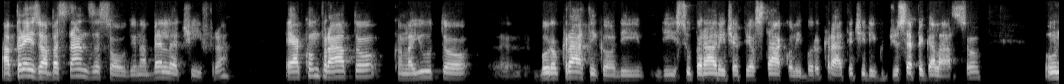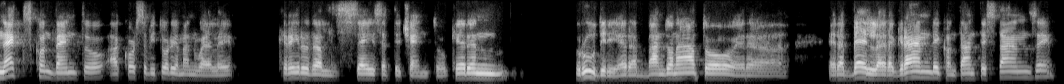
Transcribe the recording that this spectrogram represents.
ha preso abbastanza soldi, una bella cifra, e ha comprato con l'aiuto eh, burocratico di, di, superare certi ostacoli burocratici di Giuseppe Galasso, un ex convento a Corsa Vittorio Emanuele, credo dal 6-700, che era ruderi, era abbandonato, era, era bello, era grande, con tante stanze.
